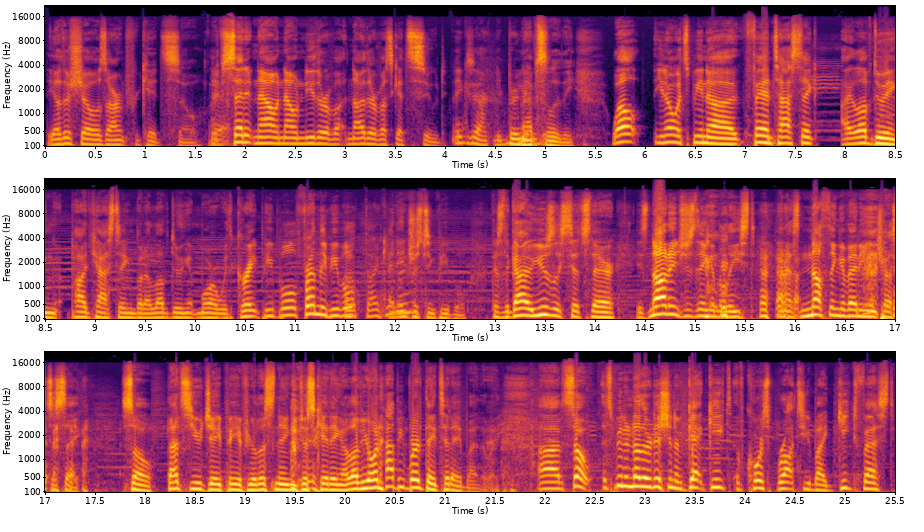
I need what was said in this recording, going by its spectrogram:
The other shows aren't for kids, so Yeah. I've said it now, and now neither of neither of us gets sued. Exactly. Brilliant. Absolutely. Well, you know, it's been uh, fantastic. I love doing podcasting, but I love doing it more with great people, friendly people, Oh, and interesting people. Because the guy who usually sits there is not interesting in the least and has nothing of any interest to say. So that's you, JP. If you're listening, just kidding. I love you. And happy birthday today, by the way. Uh, so it's been another edition of Get Geeked, of course, brought to you by Geeked Fest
